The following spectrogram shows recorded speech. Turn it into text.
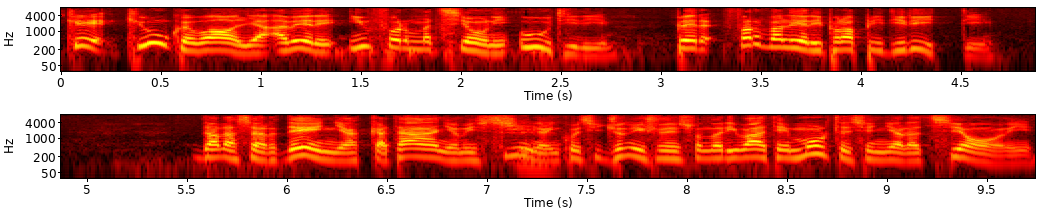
che chiunque voglia avere informazioni utili per far valere i propri diritti, dalla Sardegna a Catania, Messina, sì. in questi giorni ce ne sono arrivate molte segnalazioni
